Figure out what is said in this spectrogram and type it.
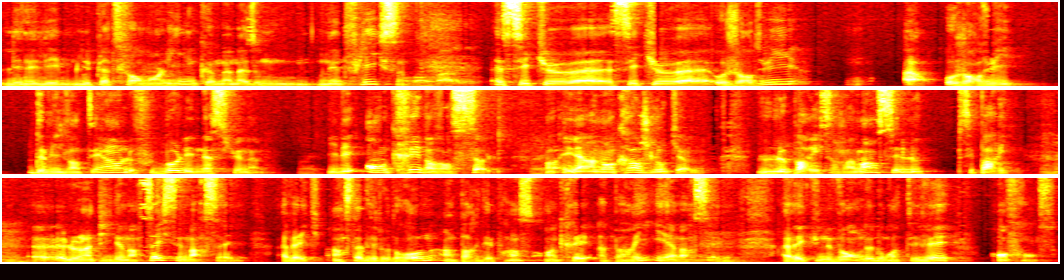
les, plateformes en ligne comme Amazon ou Netflix. C'est que, c'est que aujourd'hui, alors aujourd'hui, 2021, le football est national. Il est ancré dans un sol. Il a un ancrage local. Le Paris Saint-Germain, c'est Paris. Mhm. Euh, L'Olympique de Marseille, c'est Marseille. Avec un stade vélodrome, un parc des Princes ancré à Paris et à Marseille. Mhm. Avec une vente de droits TV en France.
